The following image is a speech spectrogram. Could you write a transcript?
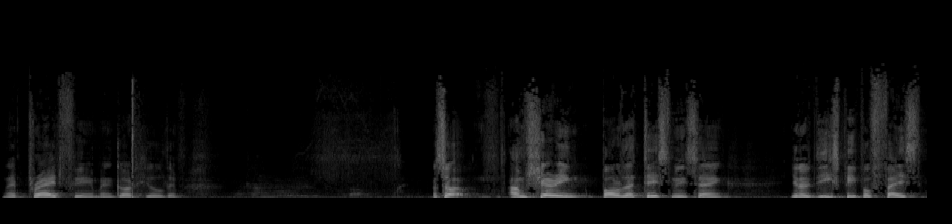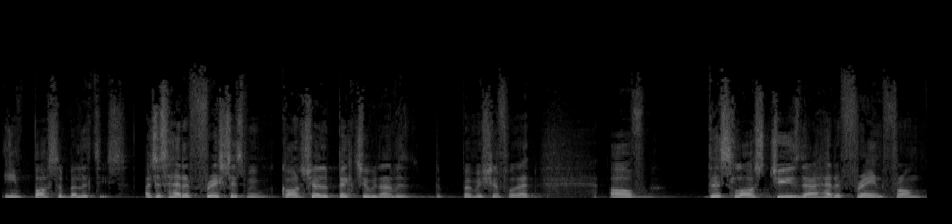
and I prayed for him, and God healed him. So I'm sharing part of that testimony, saying, you know, these people faced impossibilities. I just had a fresh testimony. Can't show the picture. We don't have the permission for that. Of this last Tuesday, I had a friend from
